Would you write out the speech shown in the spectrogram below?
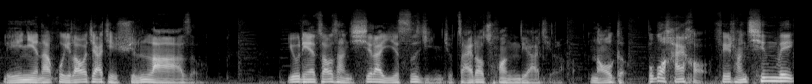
那一年她回老家去熏腊肉，有天早上起来一使劲就栽到床底下去了，脑梗。不过还好，非常轻微，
